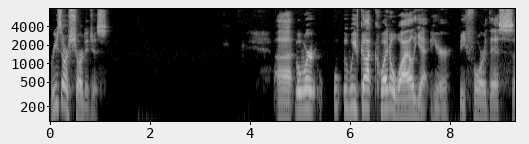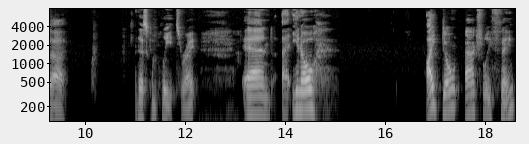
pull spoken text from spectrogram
resource shortages. Uh, but we're we've got quite a while yet here before this uh, this completes, right? And uh, you know, I don't actually think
